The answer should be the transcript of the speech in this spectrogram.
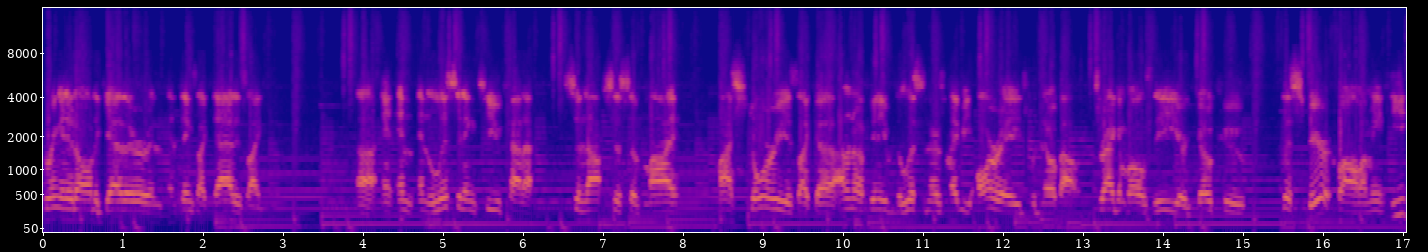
bringing it all together and, and things like that is like, uh, and, and, and listening to you kind of synopsis of my my story is like uh, I don't know if any of the listeners maybe our age would know about Dragon Ball Z or Goku the spirit bomb. I mean, he,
